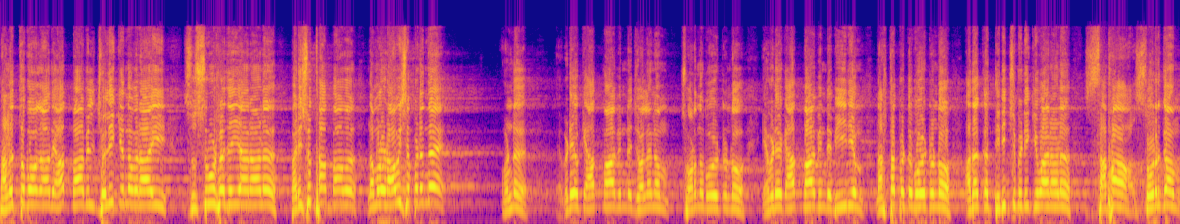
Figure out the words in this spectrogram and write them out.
തണുത്തു പോകാതെ ആത്മാവിൽ ജ്വലിക്കുന്നവരായി ശുശ്രൂഷ ചെയ്യാനാണ് പരിശുദ്ധാത്മാവ് നമ്മളോട് ആവശ്യപ്പെടുന്നത്. ഉണ്ട്. എവിടെയൊക്കെ ആത്മാവിന്റെ ജ്വലനം ചോർന്നു പോയിട്ടുണ്ടോ? എവിടെയൊക്കെ ആത്മാവിന്റെ വീര്യം നഷ്ടപ്പെട്ടു പോയിട്ടുണ്ടോ? അതൊക്കെ തിരിച്ചു പിടിക്കുവാനാണ് സഭ സ്വർഗം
